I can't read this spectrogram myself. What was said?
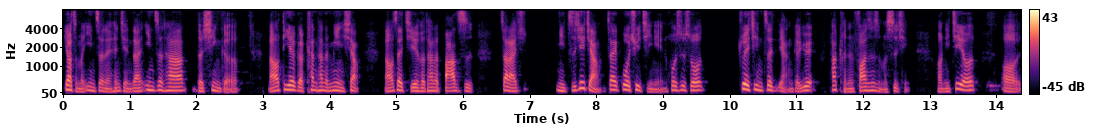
要怎么印证呢？很简单，印证他的性格，然后第二个看他的面相，然后再结合他的八字，再来你直接讲，在过去几年，或是说。最近这两个月，他可能发生什么事情？啊，你借由呃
